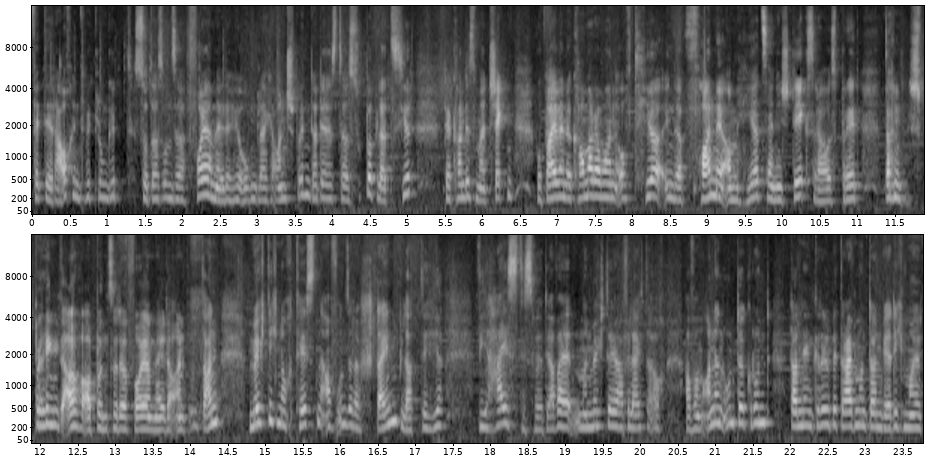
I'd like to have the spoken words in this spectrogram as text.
fette Rauchentwicklung gibt, sodass unser Feuermelder hier oben gleich anspringt. Ja, der ist da super platziert, der kann das mal checken. Wobei, wenn der Kameramann oft hier in der Pfanne am Herd seine Steaks rausbrät, dann springt auch ab und zu der Feuermelder an. Und dann möchte ich noch testen auf unserer Steinplatte hier, wie heiß das wird. Ja, weil man möchte ja vielleicht auch auf einem anderen Untergrund dann den Grill betreiben und dann werde ich mal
